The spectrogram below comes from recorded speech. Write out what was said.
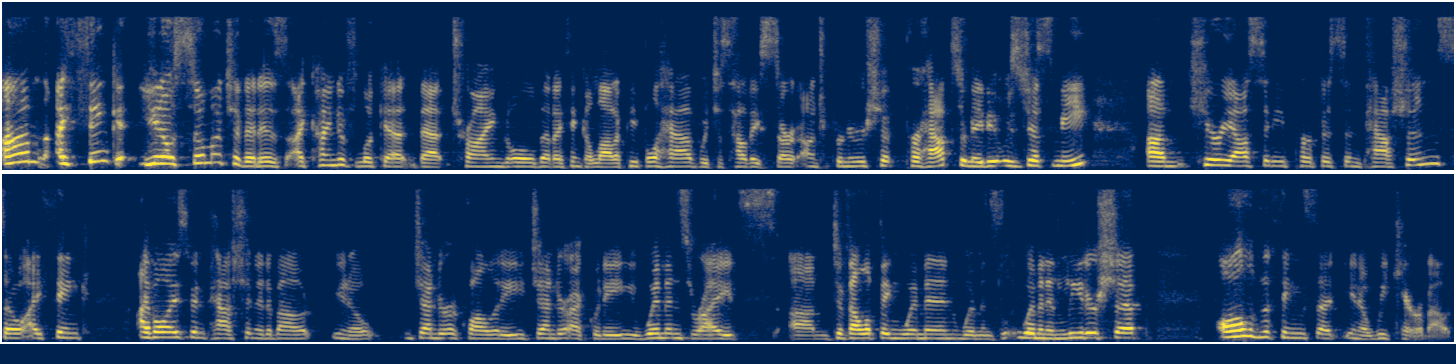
Um, I think, you know, so much of it is I kind of look at that triangle that I think a lot of people have, which is how they start entrepreneurship, perhaps, or maybe it was just me um, curiosity, purpose, and passion. So I think I've always been passionate about, you know, gender equality, gender equity, women's rights, um, developing women, women's women in leadership, all of the things that, you know, we care about.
